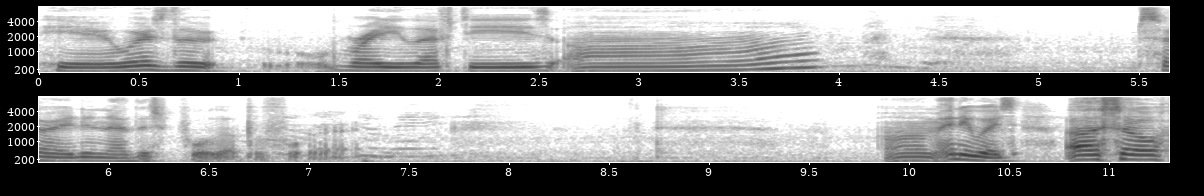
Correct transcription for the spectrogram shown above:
Here, where's the righty lefties? Um, sorry, I didn't have this pulled up before. Um, anyways, uh, so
